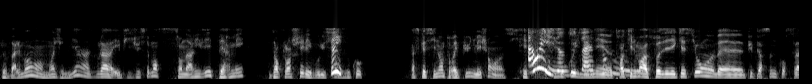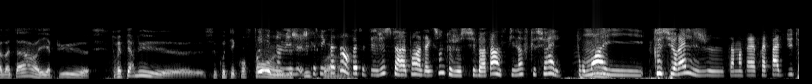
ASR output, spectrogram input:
Globalement, moi j'aime bien Azula. Et puis justement, son arrivée permet d'enclencher l'évolution Oui. de Zuko. Parce que sinon, t'aurais plus une méchant. Hein. Si, Ah oui, si non, Zuko il venait euh, façon, tranquillement à se poser des questions, euh, ben plus personne course l'avatar. Il y a plus, euh, t'aurais perdu euh, ce côté constant. Oui, euh, non, mais je, je suite, critique pas ça. En fait, c'était juste pour répondre à ta question que je suivrai pas un spin-off que sur elle. Pour moi, Mm. il... que sur elle, je... ça m'intéresserait pas du tout.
